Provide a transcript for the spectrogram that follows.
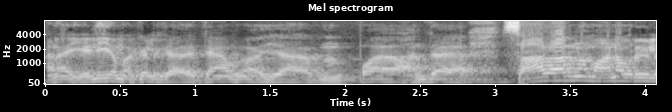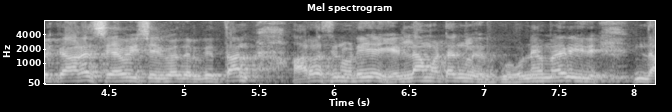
ஆனால் எளிய மக்களுக்காக தான் அந்த சாதாரண மாணவர்களுக்காக சேவை செய்வதற்கு தான் அரசினுடைய எல்லா மட்டங்களும் இருக்குது உன்னே மாதிரி இந்த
